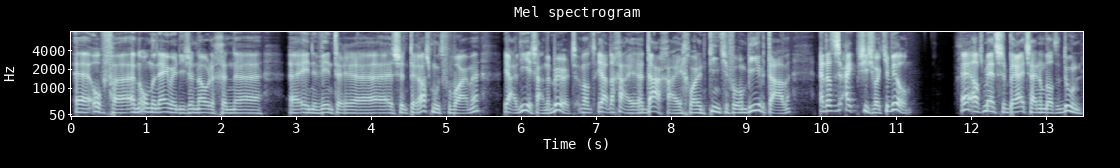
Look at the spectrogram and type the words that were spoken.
Eh, of eh, een ondernemer die zo nodig een, eh, eh, in de winter eh, zijn terras moet verwarmen. Ja, die is aan de beurt. Want ja, dan ga je, daar ga je gewoon een tientje voor een bier betalen. En dat is eigenlijk precies wat je wil. Hè, als mensen bereid zijn om dat te doen.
